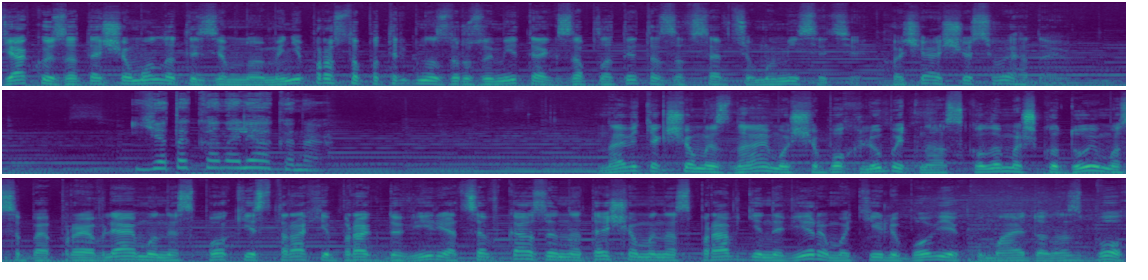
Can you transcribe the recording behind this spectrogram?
Дякую за те, що молитесь зі мною. Мені просто потрібно зрозуміти, як заплатити за все в цьому місяці, хоча я щось вигадаю. Я така налякана. Навіть якщо ми знаємо, що Бог любить нас, коли ми шкодуємо себе, проявляємо неспокій, страх і брак довір'я, це вказує на те, що ми насправді не віримо тій любові, яку має до нас Бог.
